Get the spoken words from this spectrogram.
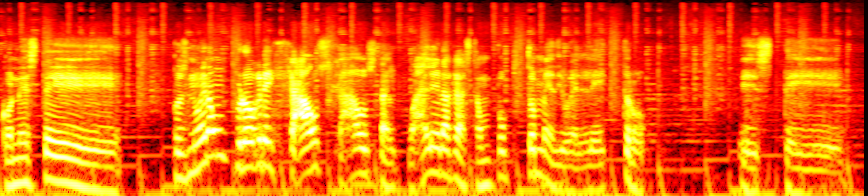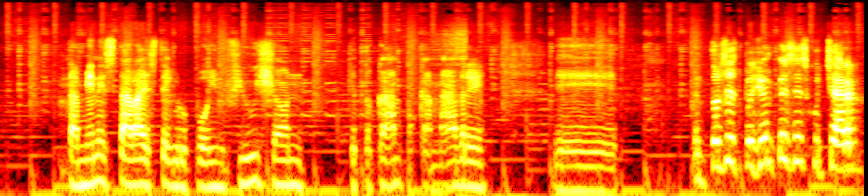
con este, pues no era un progre house, house tal cual, era hasta un poquito medio electro. Este, también estaba este grupo Infusion, que tocaban poca madre. Eh, entonces, pues yo empecé a escuchar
